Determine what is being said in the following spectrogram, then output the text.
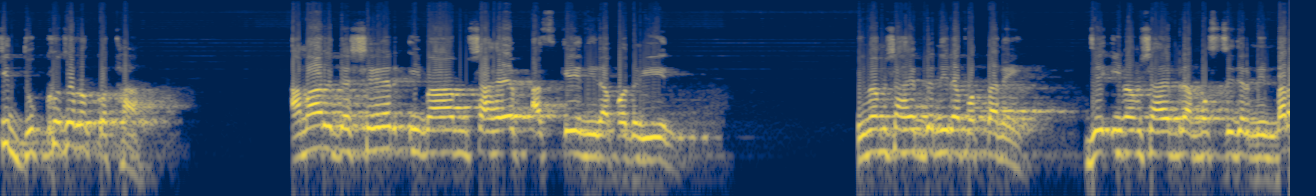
কি দুঃখজনক কথা। আমার দেশের ইমাম সাহেব আজকে নিরাপদহীন। ইমাম সাহেবদের নিরাপত্তা নেই। যে ইমাম সাহেবরা মসজিদের মেম্বার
